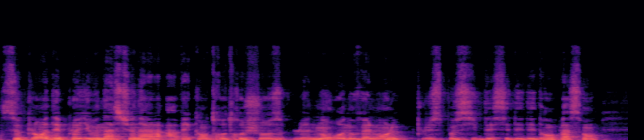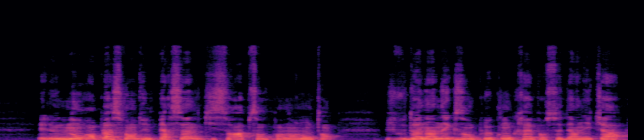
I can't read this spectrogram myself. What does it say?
Ce plan est déployé au national avec entre autres choses le non-renouvellement le plus possible des CDD de remplacement et le non-remplacement d'une personne qui sera absente pendant longtemps. Je vous donne un exemple concret pour ce dernier cas.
